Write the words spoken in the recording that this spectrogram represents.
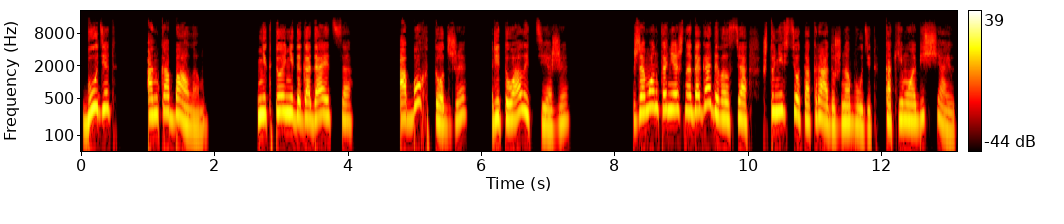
Будет Анкабалом. Никто и не догадается, а бог тот же, ритуалы те же. Жамон, конечно, догадывался, что не все так радужно будет, как ему обещают.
